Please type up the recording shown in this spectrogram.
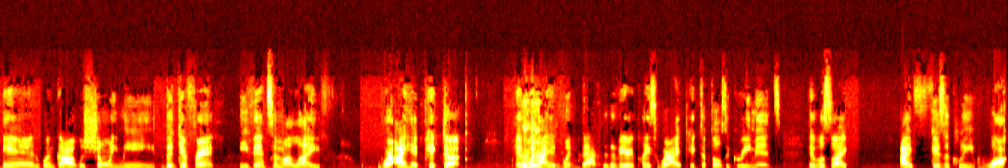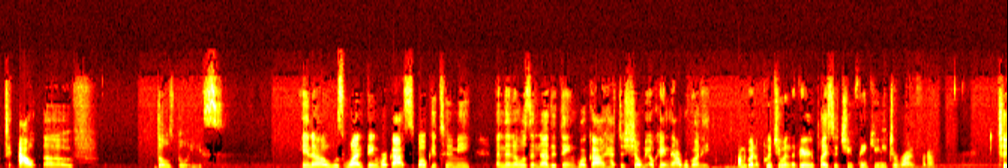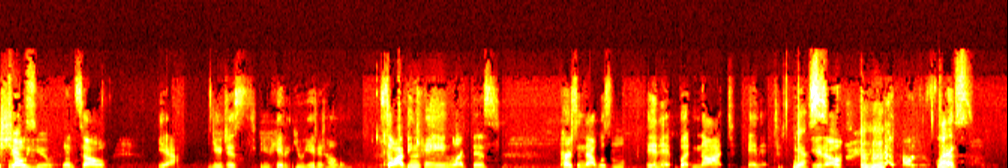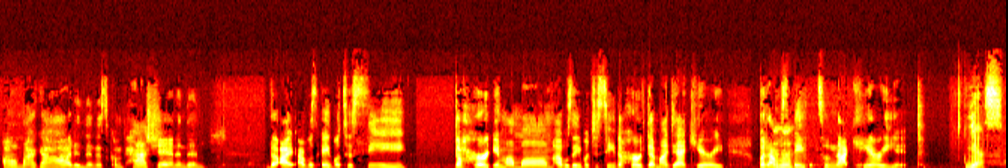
and when God was showing me the different events in my life where I had picked up and when Mhm. I had went back to the very place where I picked up those agreements, it was like I physically walked out of those beliefs. You know, it was one thing where God spoke it to me, and then it was another thing where God had to show me, okay, now we're going to, I'm going to put you in the very place that you think you need to run from to show Yes. you. And so, yeah, you just, you hit it, you hit it home. So I Mm. became like this person that was in it, but not in it, Yes. you know? Mhm. Just like, Yes. Oh my god and then this compassion and then the i i was able to see the hurt in my mom. I was able to see the hurt that my dad carried, but I was Mhm. able to not carry it. Yes.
